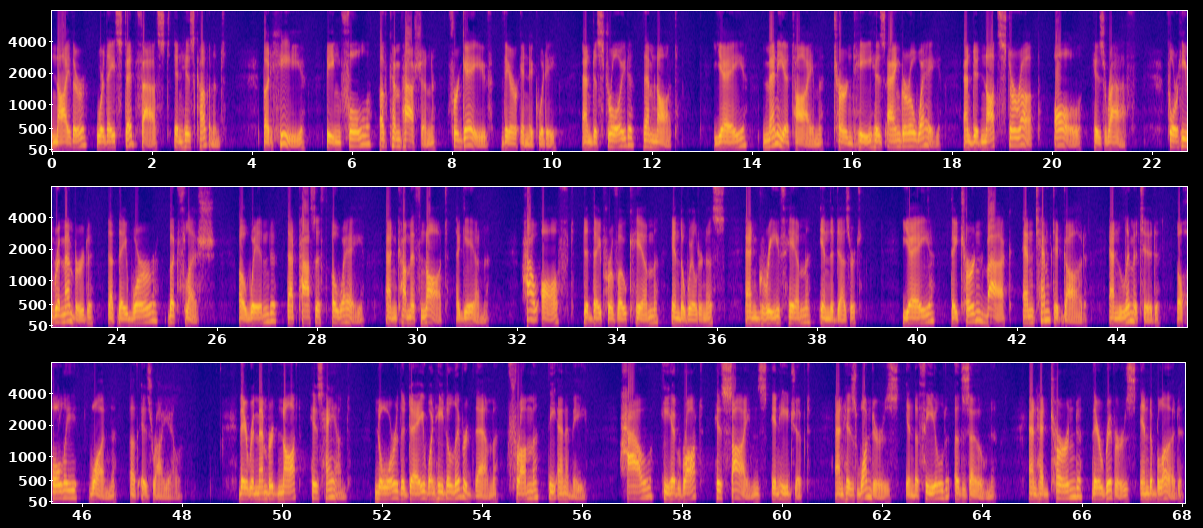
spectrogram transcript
neither were they steadfast in his covenant. But he, being full of compassion, forgave their iniquity, and destroyed them not. Yea, many a time turned he his anger away, and did not stir up all his wrath. For he remembered that they were but flesh, a wind that passeth away, and cometh not again. How oft did they provoke him in the wilderness, and grieve him in the desert? Yea, they turned back and tempted God, and limited the Holy One of Israel. They remembered not his hand nor the day when he delivered them from the enemy, how he had wrought his signs in Egypt, and his wonders in the field of Zoan, and had turned their rivers into blood,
